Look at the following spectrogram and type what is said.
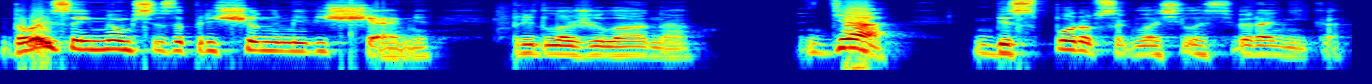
«Давай займемся запрещенными вещами», – предложила она. «Дя!» – без споров согласилась Вероника.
